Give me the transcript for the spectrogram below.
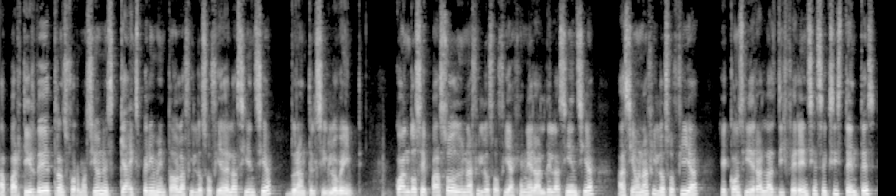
a partir de transformaciones que ha experimentado la filosofía de la ciencia durante el siglo XX, cuando se pasó de una filosofía general de la ciencia hacia una filosofía que considera las diferencias existentes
